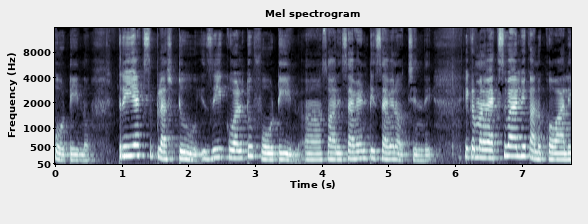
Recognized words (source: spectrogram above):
fourteen three x plus two is equal to fourteen sorry seventy seven వచ్చింది. ఇక్కడ మనం ఎక్స్ వాల్యూ కనుక్కోవాలి.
